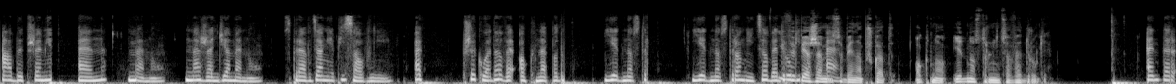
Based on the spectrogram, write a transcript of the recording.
Aby przemie... N. Menu. Narzędzia menu. Sprawdzanie pisowni. E. Przykładowe okna pod... Jednostr... Jednostronicowe I drugi. wybierzemy e. sobie na przykład okno jednostronicowe drugie. Enter.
